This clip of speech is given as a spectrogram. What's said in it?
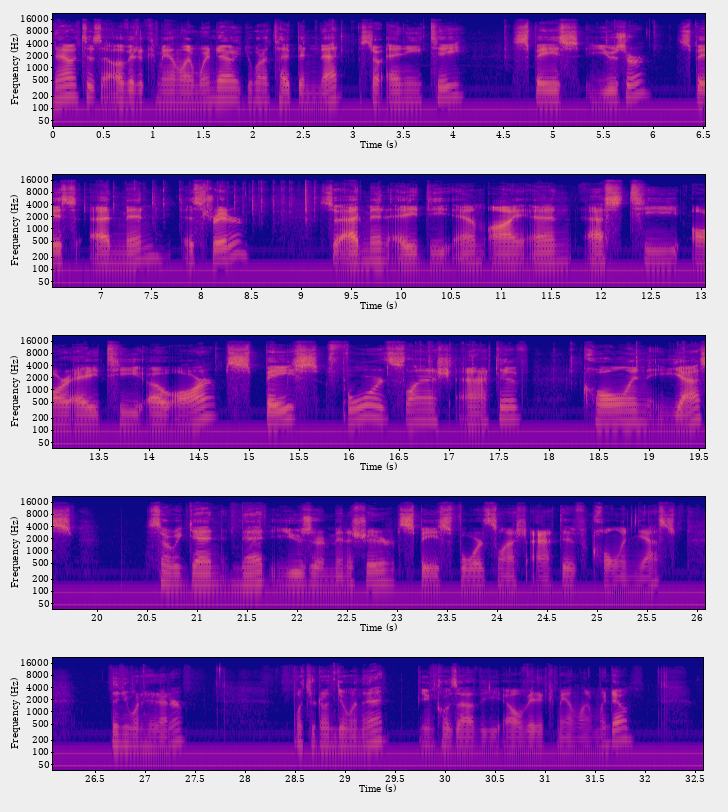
Now into this elevated command line window, you want to type in net, so N-E-T, space user, space administrator. So admin, A-D-M-I-N-S-T-R-A-T-O-R, space forward slash active, colon yes. So again, net user administrator space forward slash active colon yes. Then you want to hit enter. Once you're done doing that, you can close out of the elevated command line window,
